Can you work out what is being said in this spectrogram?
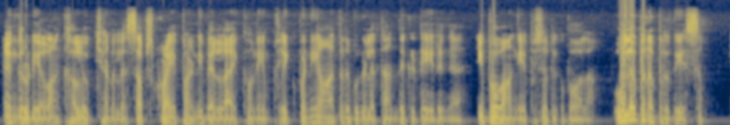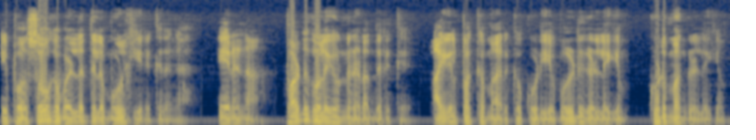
எங்களுடைய லங்கா லூப் சேனலை சப்ஸ்கிரைப் பண்ணி பெல் ஐக்கோனையும் கிளிக் பண்ணி ஆதரவுகளை தந்துகிட்டே இருங்க. இப்போ வாங்க எபிசோடுக்கு போகலாம். உலபன பிரதேசம். இப்போ சோக வெள்ளத்துல மூழ்கி இருக்குதுங்க. ஏன்னா படுகொலை ஒன்று நடந்திருக்கு. அயல் பக்கமா இருக்கக்கூடிய வீடுகள்லையும் குடும்பங்கள்லையும்.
